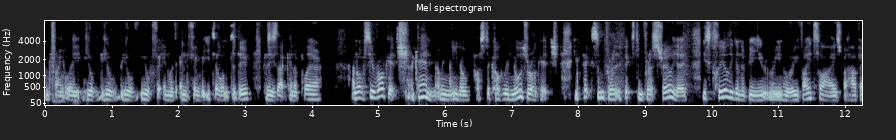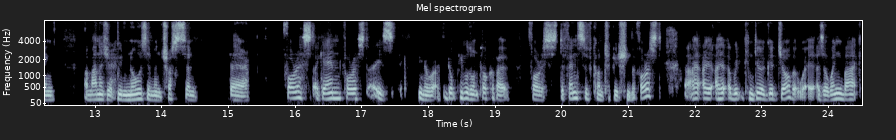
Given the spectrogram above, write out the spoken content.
and frankly, he'll he'll he'll, he'll fit in with anything that you tell him to do because he's that kind of player. And obviously Rogic, again, I mean, you know, Postecoglou knows Rogic. He picks him for he picks him for Australia. He's clearly going to be you know revitalised by having a manager who knows him and trusts him there. Forrest again, Forrest is you know don't, people don't talk about Forrest's defensive contribution. But Forrest, I, I, I can do a good job at, as a wing back.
